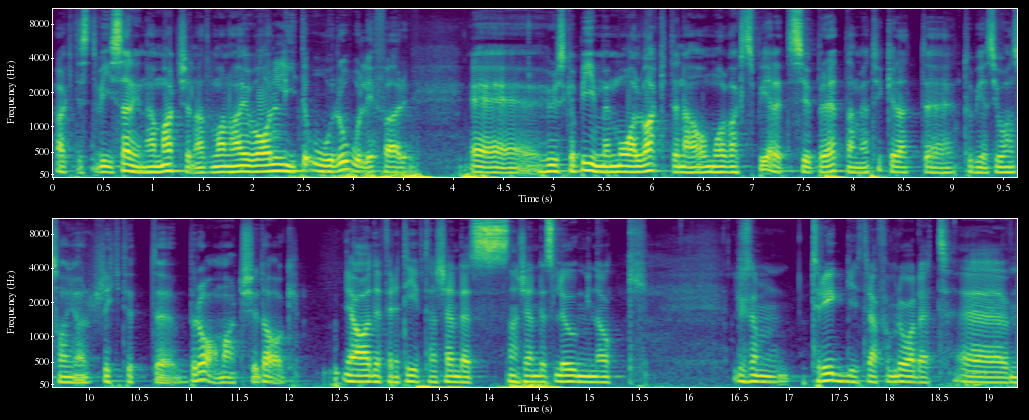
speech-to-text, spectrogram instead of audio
faktiskt visar i den här matchen, att man har ju varit lite orolig för eh, hur det ska bli med målvakterna och målvaktsspelet i Superettan, men jag tycker att eh, Tobias Johansson gör en riktigt eh, bra match idag. Ja, definitivt. Han kändes, han kändes lugn och liksom trygg i straffområdet. Eh,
